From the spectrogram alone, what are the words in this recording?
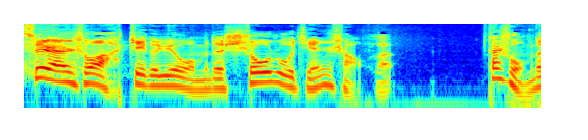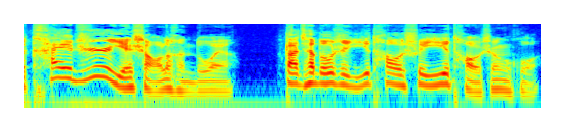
虽然说啊，这个月我们的收入减少了，但是我们的开支也少了很多呀。大家都是一套睡衣讨生活，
